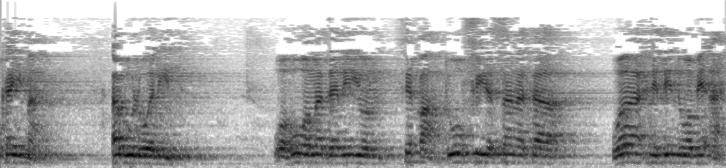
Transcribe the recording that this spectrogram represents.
أكيمة أبو الوليد وهو مدني ثقة توفي سنة واحد ومئة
